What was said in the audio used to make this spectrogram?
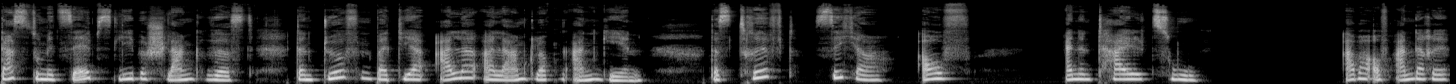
dass du mit Selbstliebe schlank wirst, dann dürfen bei dir alle Alarmglocken angehen. Das trifft sicher auf einen Teil zu aber auf andere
